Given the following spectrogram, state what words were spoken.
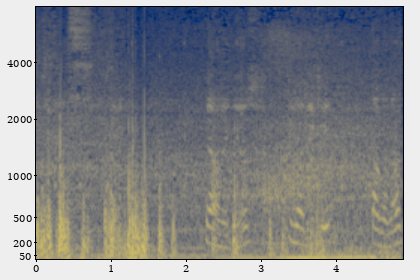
Gideceğiz. Devam ediyor. İlerideki alan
